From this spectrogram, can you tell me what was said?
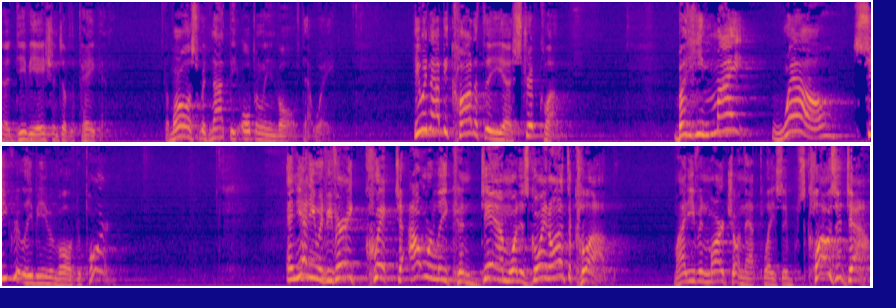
uh, deviations of the pagan. The moralist would not be openly involved that way. He would not be caught at the uh, strip club, but he might well secretly be involved with porn. And yet he would be very quick to outwardly condemn what is going on at the club. Might even march on that place and close it down.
